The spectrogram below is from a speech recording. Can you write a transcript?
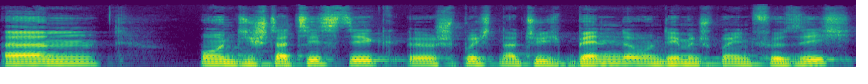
Ähm, und die Statistik äh, spricht natürlich Bände und dementsprechend für sich.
